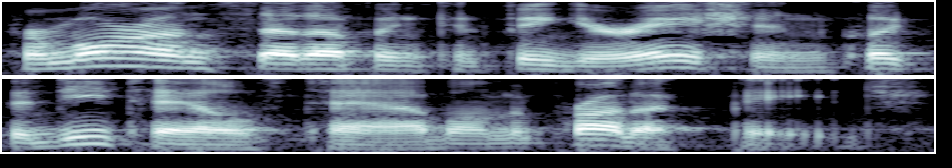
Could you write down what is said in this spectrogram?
For more on setup and configuration, click the Details tab on the product page.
